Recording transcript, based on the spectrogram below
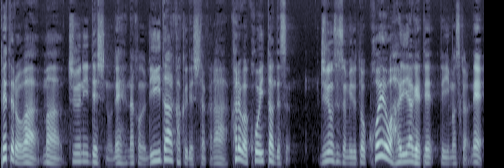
ペテロは、まあ、十二弟子の、ね、中のリーダー格でしたから彼はこう言ったんです。14節を見ると声を張り上げてって言いますからね。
